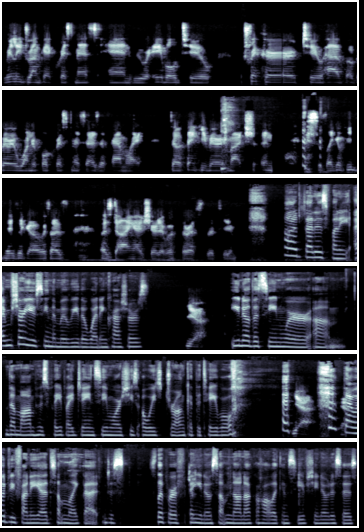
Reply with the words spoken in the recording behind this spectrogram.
really drunk at Christmas, and we were able to trick her to have a very wonderful Christmas as a family. So thank you very much." and this was like a few days ago. As I was, I was dying, I shared it with the rest of the team. Oh, that is funny. I'm sure you've seen the movie The Wedding Crashers. Yeah. You know the scene where um, the mom who's played by Jane Seymour, she's always drunk at the table. yeah, yeah. that would be funny. Yeah, something like that. Just slip her, you know, something non-alcoholic and see if she notices.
